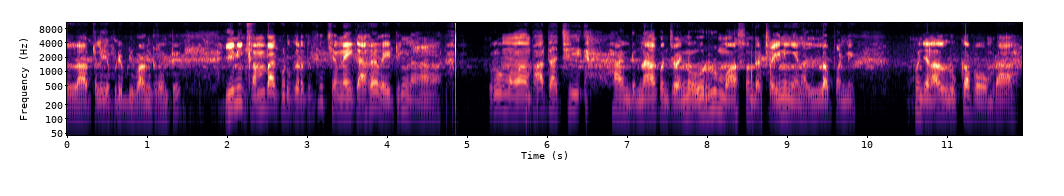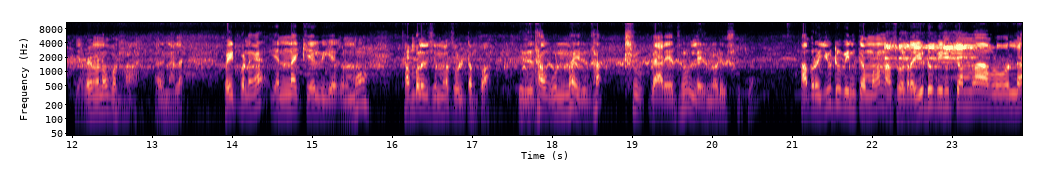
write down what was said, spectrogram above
எல்லாத்துலேயும் எப்படி எப்படி வாங்குறேன்ட்டு இனி கம்பேக் கொடுக்கறதுக்கு சென்னைக்காக வெயிட்டிங் நான் ரூமெல்லாம் பார்த்தாச்சு. அண்டு நான் கொஞ்சம் இன்னும் ஒரு மாதம் இந்த ட்ரைனிங்கை நல்லா பண்ணி கொஞ்சம் நாள் லுக்காக போவோம்டா எவன் வேணும் பண்ணலாம். அதனால் வெயிட் பண்ணுங்கள் என்ன கேள்வி கேட்கணுமோ சம்பள விஷயம்லாம் சொல்லிட்டேன்ப்பா. இதுதான் உண்மை இதுதான் ட்ரூ வேறு எதுவும் இல்லை என்னோட விஷயத்தில். அப்புறம் யூடியூப் இன்கம்லாம் நான் சொல்கிறேன் யூடியூப் இன்கம்லாம் அவ்வளோ இல்லை.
